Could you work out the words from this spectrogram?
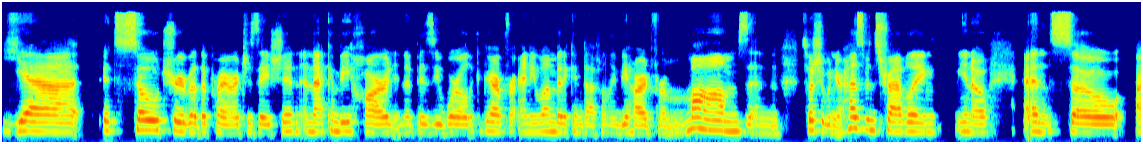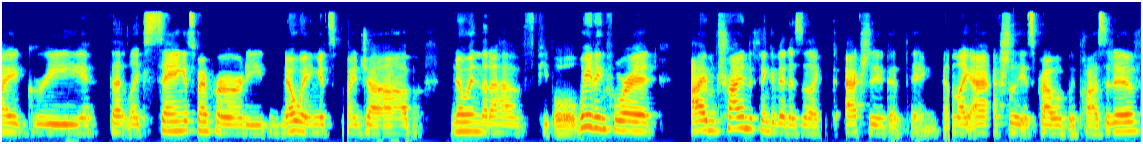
Yeah, it's so true about the prioritization and that can be hard in a busy world it can be hard for anyone but it can definitely be hard for moms and especially when your husband's traveling you know and so i agree that like saying it's my priority knowing it's my job knowing that i have people waiting for it i'm trying to think of it as like actually a good thing and like actually it's probably positive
